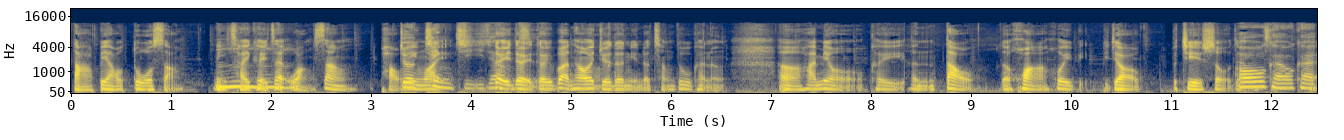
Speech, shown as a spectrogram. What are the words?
达标多少，你才可以再往上跑就另外。晋级这样。对对对，，不然他会觉得你的程度可能呃还没有可以很到的话，会比比较不接受的。OK OK，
